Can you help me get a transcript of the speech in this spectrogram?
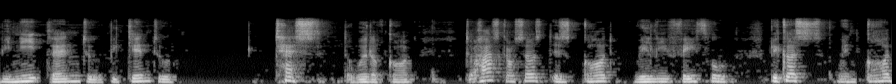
We need then to begin to test the Word of God, to ask ourselves, is God really faithful? Because when God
